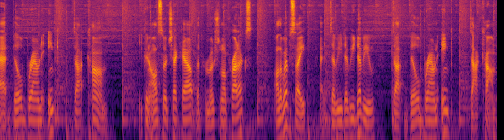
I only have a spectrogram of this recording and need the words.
at billbrowninc.com. You can also check out the promotional products on the website at www.billbrowninc.com.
